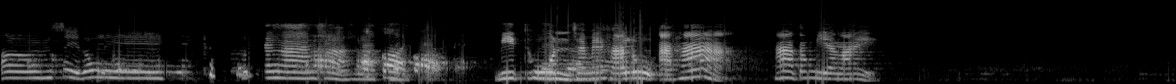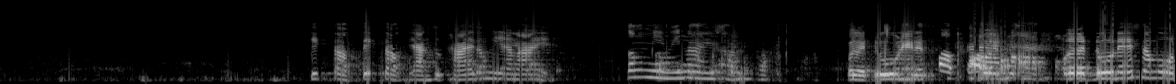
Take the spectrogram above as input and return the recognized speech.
เอ่อสี่ต้องมี แรงงานค่ะแล้วก็มีทุนใช่ไหมคะลูก อะห้า ห้าต้องมีอะไร ติ๊กตอกติ๊กตอกอย่างสุดท้ายต้องมีอะไร ต้องมีวินัยค่ะ เปิดดูในประกอบกาเปิรดเปิดดูในสมุด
